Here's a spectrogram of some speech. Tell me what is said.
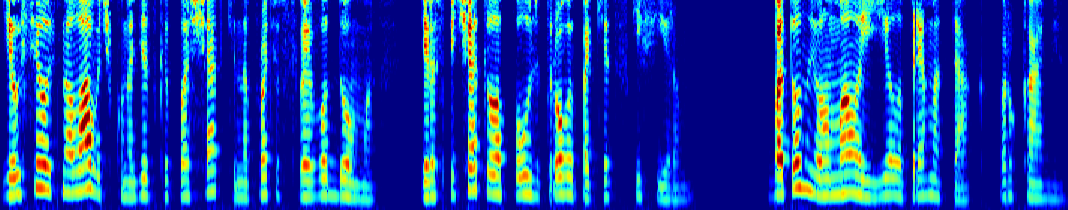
Я уселась на лавочку на детской площадке напротив своего дома и распечатала поллитровый пакет с кефиром. Батон я ломала и ела прямо так, руками.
